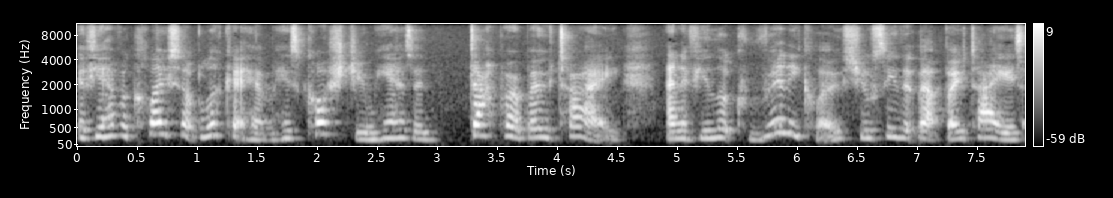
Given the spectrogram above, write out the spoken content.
if you have a close up look at him, his costume, he has a dapper bow tie and if you look really close you'll see that that bow tie is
